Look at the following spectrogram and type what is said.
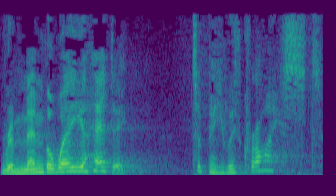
Remember where you're heading to be with Christ.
